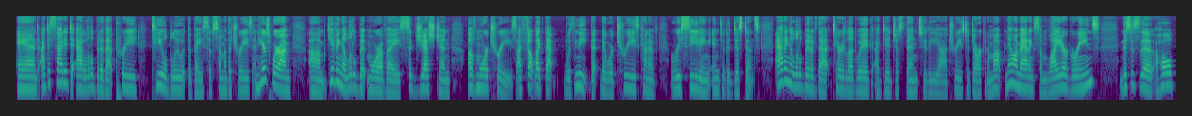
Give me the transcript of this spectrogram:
and I decided to add a little bit of that pretty teal blue at the base of some of the trees. And here's where I'm um, giving a little bit more of a suggestion of more trees. I felt like that was neat that there were trees kind of receding into the distance. Adding a little bit of that Terry Ludwig I did just then to the uh, trees to darken them up. Now I'm adding some lighter greens. This is the whole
